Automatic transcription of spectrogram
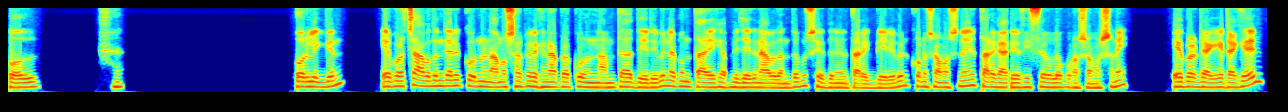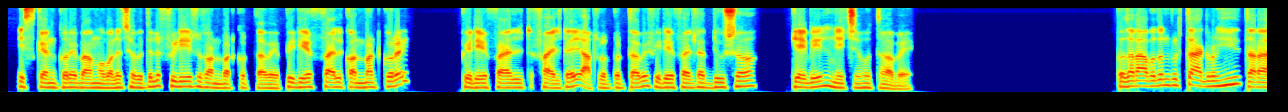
ফোল ফোর লিখবেন। এরপর হচ্ছে আবেদনকারী কোন নাম সরকার এখানে আপনার কোন নামটা দিয়ে দিবেন এবং তারিখ আপনি যেদিন আবেদন দেবো সেই দিনের তারিখ দিয়ে দিবেন। কোনো সমস্যা নেই। তারিখ আগে দিচ্ছে হলেও কোনো সমস্যা নেই। এরপর এটাকে স্ক্যান করে বা মোবাইলে ছবি তুলে পিডিএফ কনভার্ট করতে হবে। পিডিএফ ফাইল কনভার্ট করে পিডিএফ ফাইল ফাইলটাই আপলোড করতে হবে। পিডিএফ ফাইলটা দুশো কেবিল নিচে হতে হবে। তো যারা আবেদন করতে আগ্রহী, তারা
